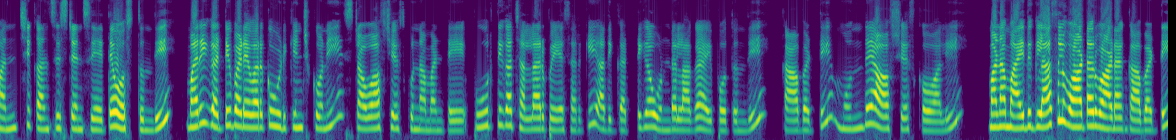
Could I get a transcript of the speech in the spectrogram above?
మంచి కన్సిస్టెన్సీ అయితే వస్తుంది. మరి గట్టి పడే వరకు ఉడికించుకొని స్టవ్ ఆఫ్ చేసుకున్నామంటే పూర్తిగా చల్లారిపోయేసరికి అది గట్టిగా ఉండలాగా అయిపోతుంది. కాబట్టి ముందే ఆఫ్ చేసుకోవాలి. మనం ఐదు గ్లాసులు వాటర్ వాడాం కాబట్టి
